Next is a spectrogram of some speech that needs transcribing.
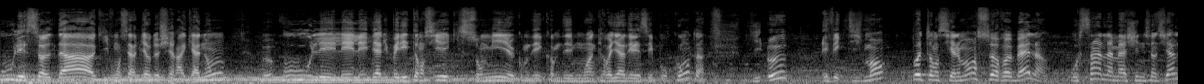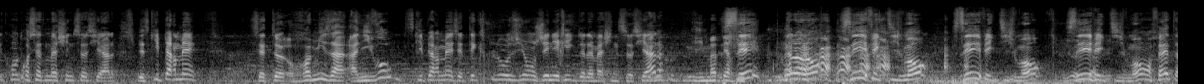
ou les soldats qui vont servir de chair à canon, euh, ou les, les, gars du pénitencier qui se sont mis euh, comme des, comme des moins que rien délaissés pour compte, qui eux, effectivement, potentiellement se rebellent au sein de la machine sociale contre cette machine sociale. Et ce qui permet cette remise à, à niveau, ce qui permet cette explosion générique de la machine sociale, Il m'a perdu. c'est non non non, c'est effectivement, c'est effectivement, c'est effectivement en fait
